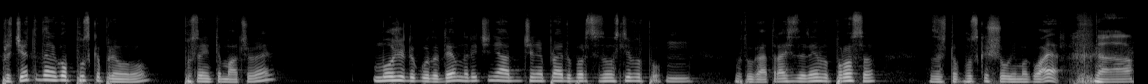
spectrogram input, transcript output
причината да не го пуска, примерно, последните матчове, може да го дадем, нали, че, няма, че не прави добър сезон с Ливърпул. М. Но тогава трябва да си зададем въпроса, защо пускаш Шоу и Магуайер, Да.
